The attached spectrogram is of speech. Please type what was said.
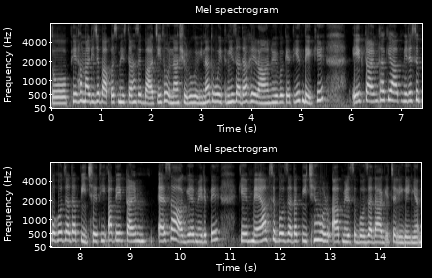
तो फिर हमारी जब आपस में इस तरह से बातचीत होना शुरू हुई ना तो वो इतनी ज़्यादा हैरान हुई, वो कहती है, देखें, एक टाइम था कि आप मेरे से बहुत ज़्यादा पीछे थी, अब एक टाइम ऐसा आ गया मेरे पे कि मैं आपसे बहुत ज़्यादा पीछे हूँ और आप मेरे से बहुत ज़्यादा आगे चली गई हैं।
